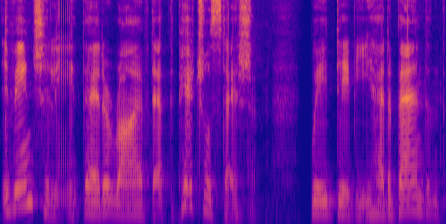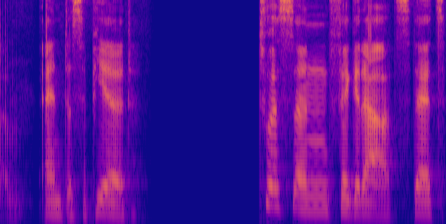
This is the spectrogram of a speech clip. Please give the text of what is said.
Eventually, they had arrived at the petrol station, where Debbie had abandoned them and disappeared. Tuason figured out that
